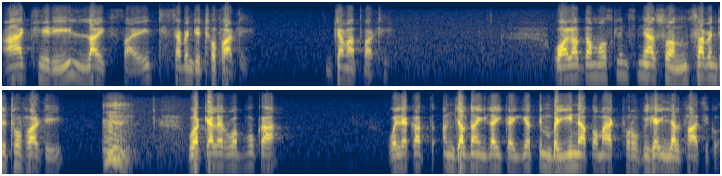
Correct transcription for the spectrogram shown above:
Akhiri like site 72 party, Jamaat party. All of the Muslims nation 72 party وكال ربك ولقد أنزلنا إليك آيات بينات وما يكفر بها إلا الفاسقون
